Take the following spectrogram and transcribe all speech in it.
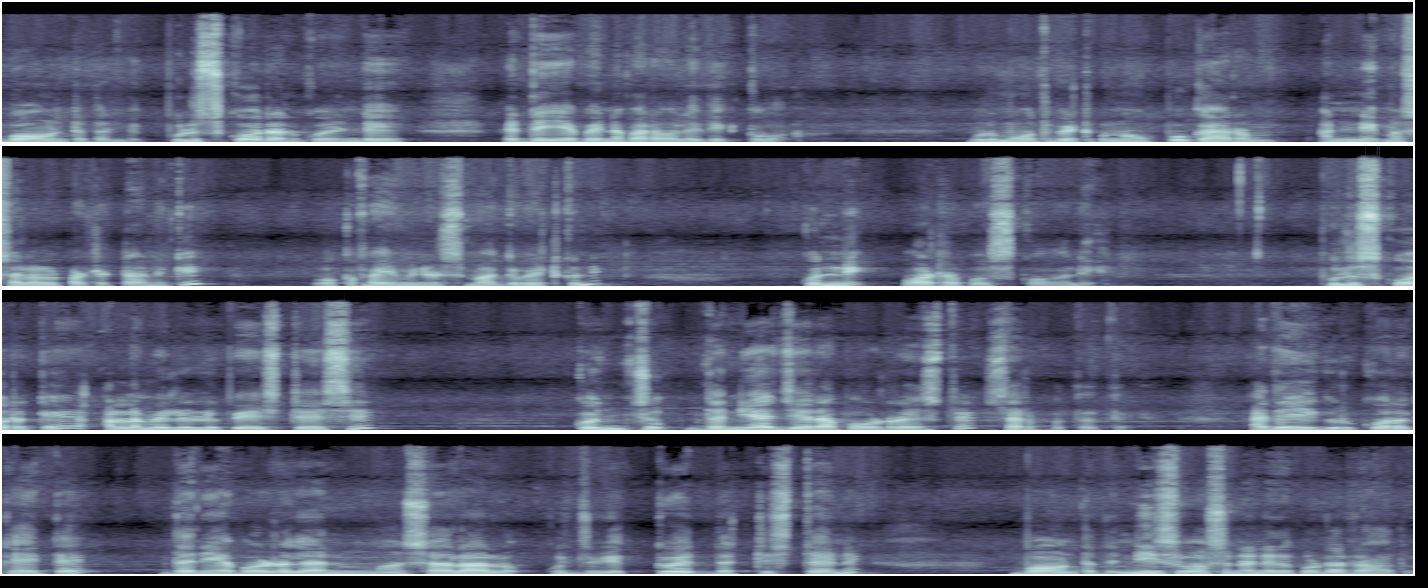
బాగుంటుందండి. పులుసు కూర అనుకోండి పెద్ద ఏవైనా పర్వాలేదు ఎక్కువ. ఇప్పుడు మూత పెట్టుకున్నాం. ఉప్పు కారం అన్ని మసాలాలు పట్టడానికి ఒక ఫైవ్ మినిట్స్ మగ్గ పెట్టుకుని కొన్ని వాటర్ పోసుకోవాలి. పులుసు కూరకి అల్లం వెల్లుల్లి పేస్ట్ వేసి కొంచెం ధనియా జీరా పౌడర్ వేస్తే సరిపోతుంది. అదే ఎగురు కూరకి అయితే ధనియా పౌడర్ కానీ మసాలాలు కొంచెం ఎక్కువ దట్టిస్తేనే బాగుంటుంది. నీసువాసన అనేది కూడా రాదు.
